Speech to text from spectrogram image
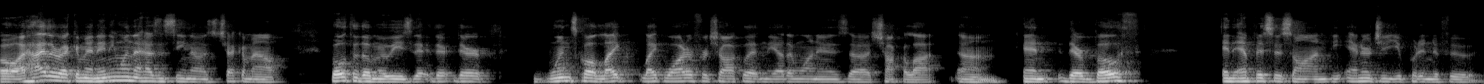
Oh, I highly recommend anyone that hasn't seen those check them out. Both of the movies, they're, they're, they're one's called like like water for chocolate, and the other one is uh, Chocolat. Um, and they're both an emphasis on the energy you put into food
